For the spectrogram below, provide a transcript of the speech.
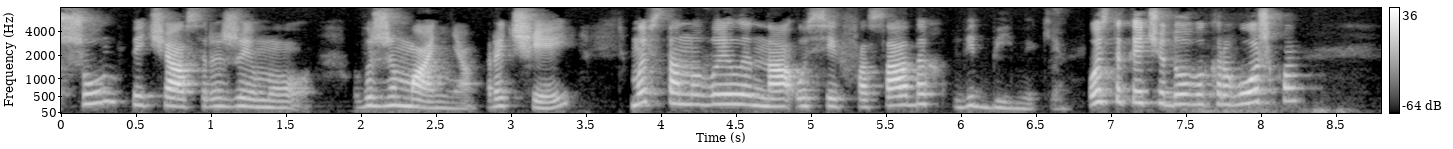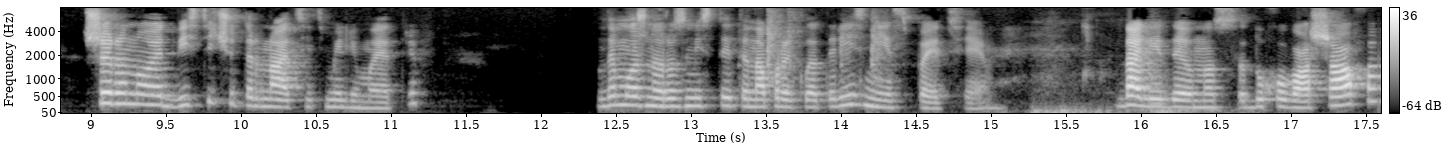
шум під час режиму вижимання речей, ми встановили на усіх фасадах відбійники. Ось таке чудове крагошко шириною 214 мм, де можна розмістити, наприклад, різні спеції. Далі йде у нас духова шафа,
